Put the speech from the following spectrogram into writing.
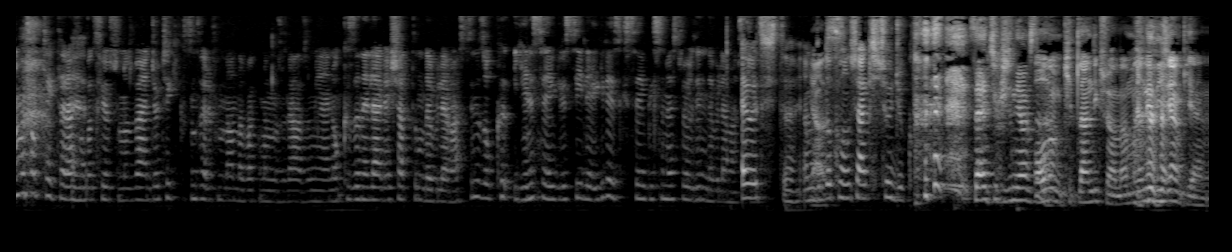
Ama çok tek taraflı Evet. bakıyorsunuz bence. Öteki kızın tarafından da bakmanız lazım. Yani o kıza neler yaşattığını da bilemezsiniz. O kı- yeni sevgilisiyle ilgili eski sevgilisine söylediğini de bilemezsiniz. Evet işte. Yani Ya burada s- konuşan kişi çocuk. Sen çıkışını yapsana. Oğlum kitlendik şu an ben buna ne diyeceğim ki yani?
